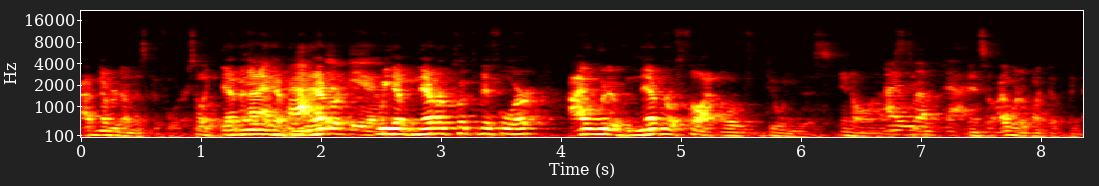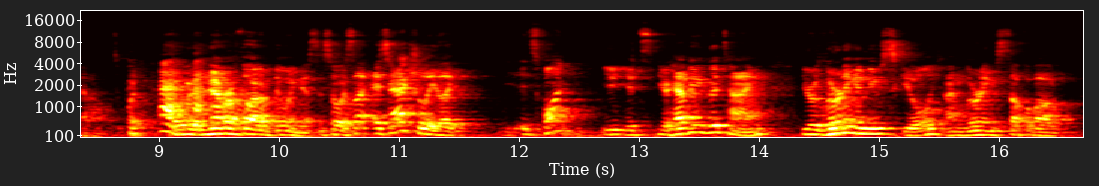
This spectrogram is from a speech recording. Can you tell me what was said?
I've never done this before. So like Deb and, And I have never you. we have never cooked before. I would have never thought of doing this. In all honesty. I love that. And so I would have went to McDonald's, but I would have never thought of doing this. And so it's like it's actually like it's fun. You, it's, you're having a good time. You're learning a new skill. I'm learning stuff about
